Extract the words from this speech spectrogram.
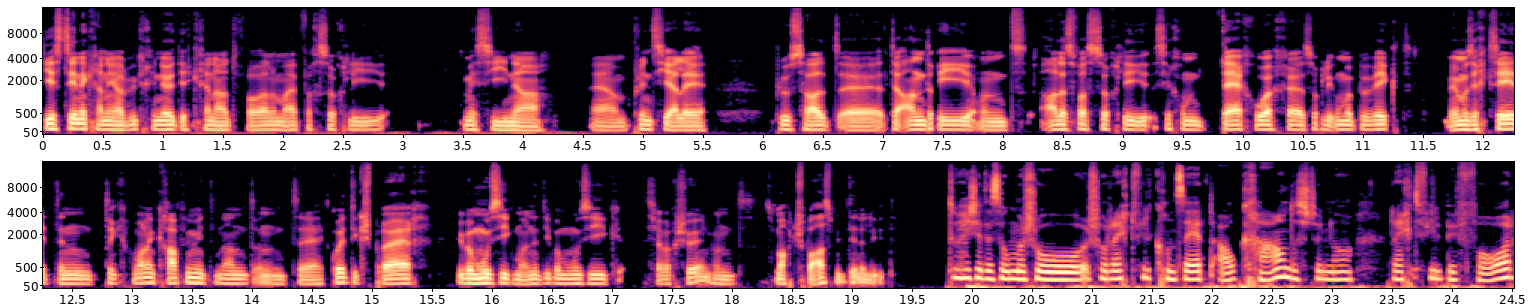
die Szene kenne ich halt wirklich nicht. Ich kenne halt vor allem einfach so ein bisschen Messina, ähm, Prince Jelle plus halt äh, der andere und alles, was so ein bisschen sich um den Kuchen so ein bisschen bewegt. Wenn man sich sieht, dann trinkt man mal einen Kaffee miteinander und äh, gute Gespräche über Musik, mal nicht über Musik. Es ist einfach schön und es macht Spaß mit den Leuten. Du hast ja den Sommer schon, schon recht viele Konzerte auch gehabt und es steht noch recht viel bevor.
